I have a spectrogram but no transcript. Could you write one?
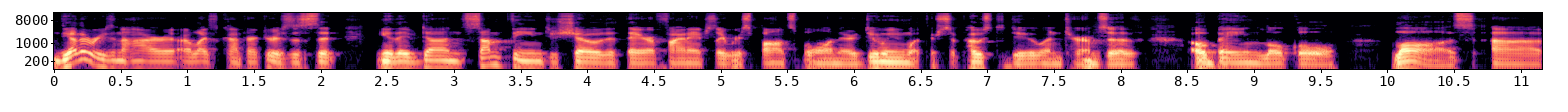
the other reason to hire a licensed contractor is, is that you know they've done something to show that they are financially responsible and they're doing what they're supposed to do in terms of obeying local laws. Uh,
